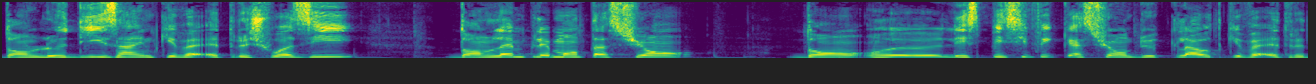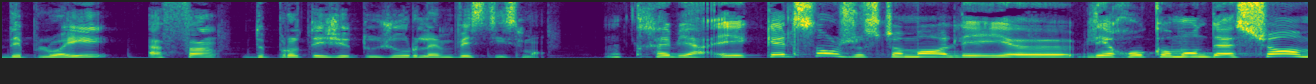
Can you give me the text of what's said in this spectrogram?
dans le design qui va être choisi, dans l'implémentation, dans euh, les spécifications du cloud qui va être déployé afin de protéger toujours l'investissement. Très bien. Et quelles sont justement les, euh, recommandations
